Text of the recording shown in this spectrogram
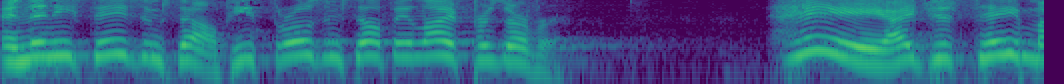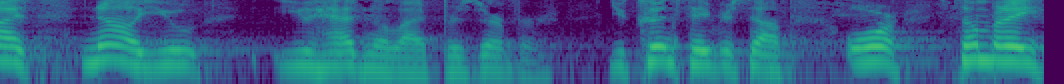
And then he saves himself. He throws himself a life preserver. Hey, I just saved my. No, you you had no life preserver. You couldn't save yourself. Or somebody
